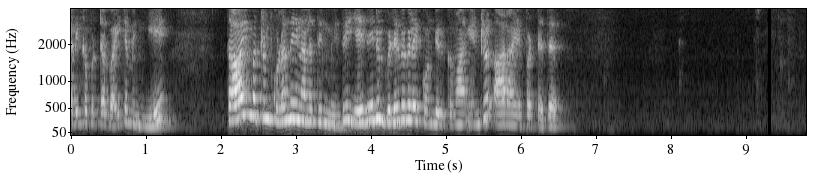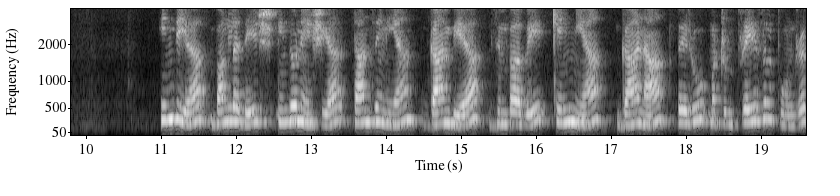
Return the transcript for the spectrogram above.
அளிக்கப்பட்ட வைட்டமின் ஏ தாய் மற்றும் குழந்தை நலத்தின் மீது ஏதேனும் விளைவுகளை கொண்டிருக்குமா என்று ஆராயப்பட்டது. India Bangladesh Indonesia Tanzania Gambia Zimbabwe Kenya Ghana Peru மற்றும் பிரேசில் போன்ற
